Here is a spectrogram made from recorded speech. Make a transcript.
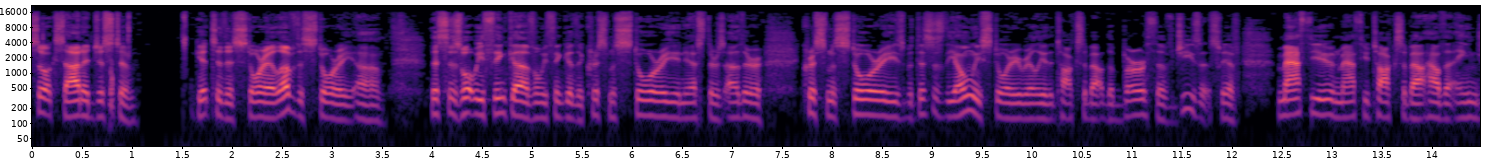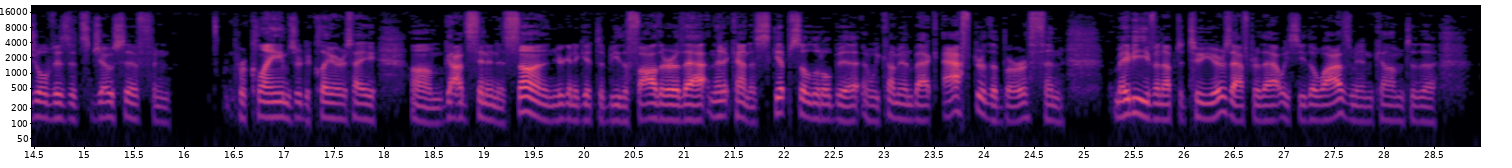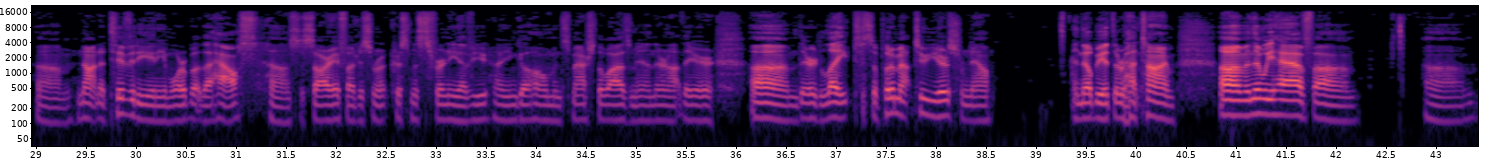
so excited just to get to this story. I love this story. Uh, this is what we think of when we think of the Christmas story. And yes, there's other Christmas stories, but this is the only story really that talks about the birth of Jesus. We have Matthew, and Matthew talks about how the angel visits Joseph and proclaims or declares, hey, um, God's sending his son, and you're going to get to be the father of that. And then it kind of skips a little bit, and we come in back after the birth, and maybe even up to two years after that, we see the wise men come to the um, not nativity anymore, but the house. Uh, so sorry if I just ruined Christmas for any of you. Uh, you can go home and smash the wise men. They're not there. Um, they're late. So put them out two years from now, and they'll be at the right time. Um, and then we have um, um,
